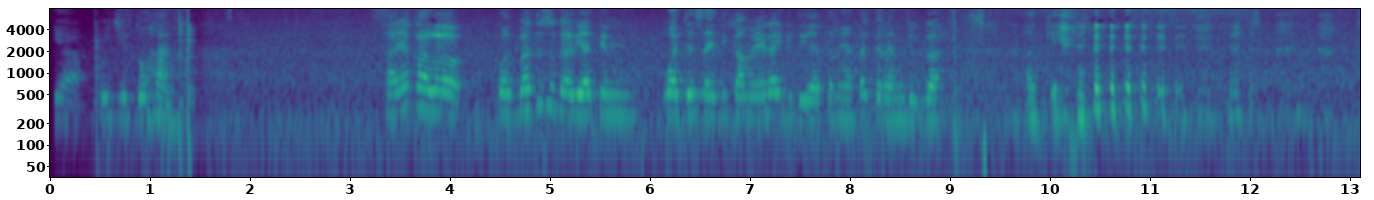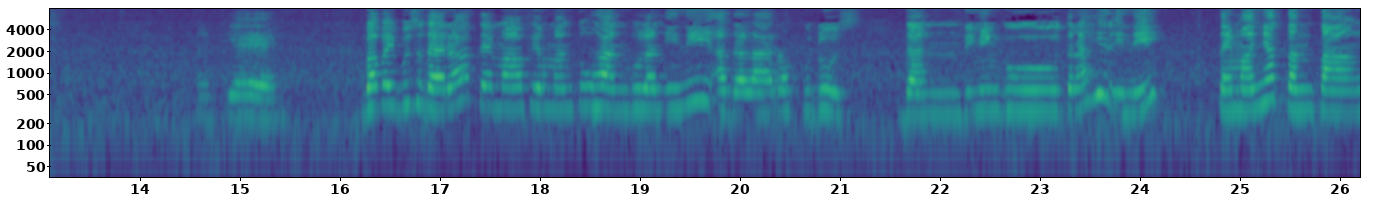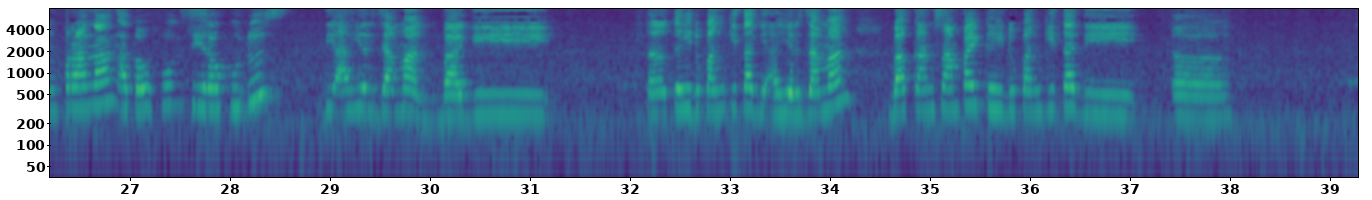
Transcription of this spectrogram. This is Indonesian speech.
Ya, puji Tuhan. Saya kalau khotbah tuh suka liatin wajah saya di kamera gitu ya. Ternyata keren juga. Oke. Oke. Bapak Ibu Saudara, tema firman Tuhan bulan ini adalah Roh Kudus. Dan di minggu terakhir ini temanya tentang peranan atau fungsi Roh Kudus di akhir zaman bagi uh, kehidupan kita di akhir zaman bahkan sampai kehidupan kita di uh,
